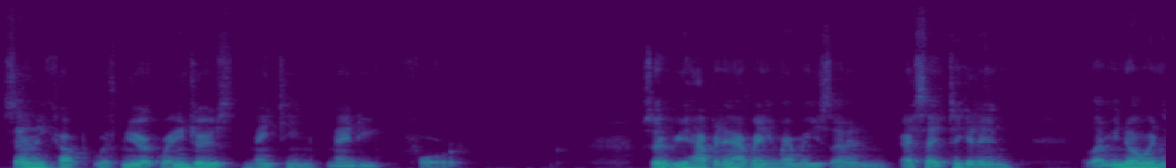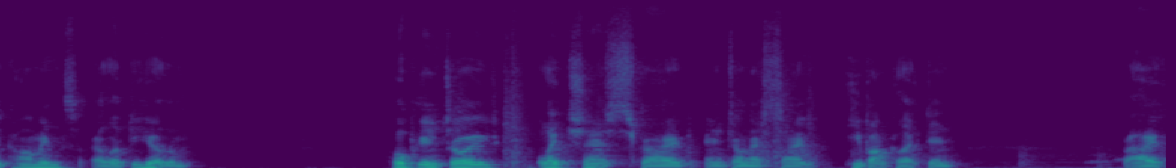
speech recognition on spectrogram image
Stanley Cup with New York Rangers 1994. So if you happen to have any memories on Esa Tikkanen, let me know in the comments. I'd love to hear them. Hope you enjoyed. Like, share, subscribe, and until next time, keep on collecting. Bye.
